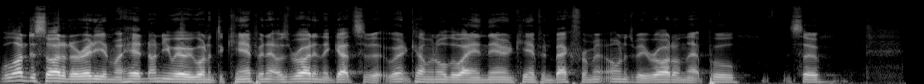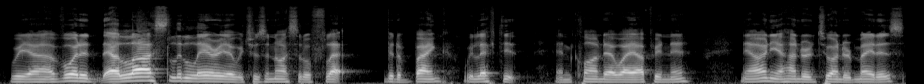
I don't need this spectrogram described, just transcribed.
Well, I'd decided already in my head. I knew where we wanted to camp, and that was right in the guts of it. We weren't coming all the way in there and camping back from it. I wanted to be right on that pool. So we uh, avoided our last little area, which was a nice little flat bit of bank. We left it and climbed our way up in there. Now, only 100, 200 metres.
